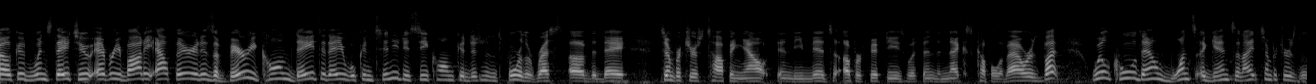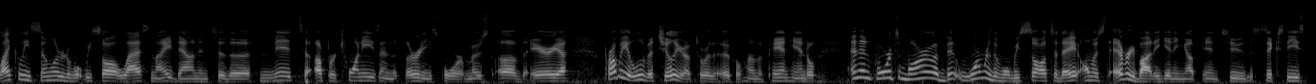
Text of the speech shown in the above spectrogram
Well, good Wednesday to everybody out there. It is a very calm day today. We'll continue to see calm conditions for the rest of the day. Temperatures topping out in the mid to upper 50s within the next couple of hours, but will cool down once again tonight. Temperatures likely similar to what we saw last night, down into the mid to upper 20s and the 30s for most of the area. Probably a little bit chillier up toward the Oklahoma Panhandle. And then for tomorrow, a bit warmer than what we saw today. Almost everybody getting up into the 60s.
